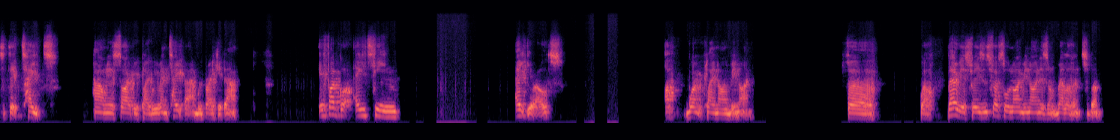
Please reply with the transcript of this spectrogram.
to dictate how many aside we play, we then take that and we break it down. If I've got 18 eight year olds, I won't play 9v9 for, well, various reasons. First of all, 9v9 isn't relevant to them.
